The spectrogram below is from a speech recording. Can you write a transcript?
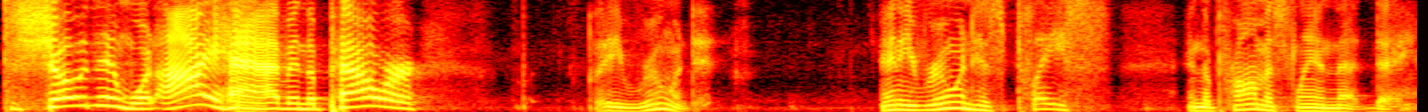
to show them what I have and the power. But he ruined it. And he ruined his place in the promised land that day.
